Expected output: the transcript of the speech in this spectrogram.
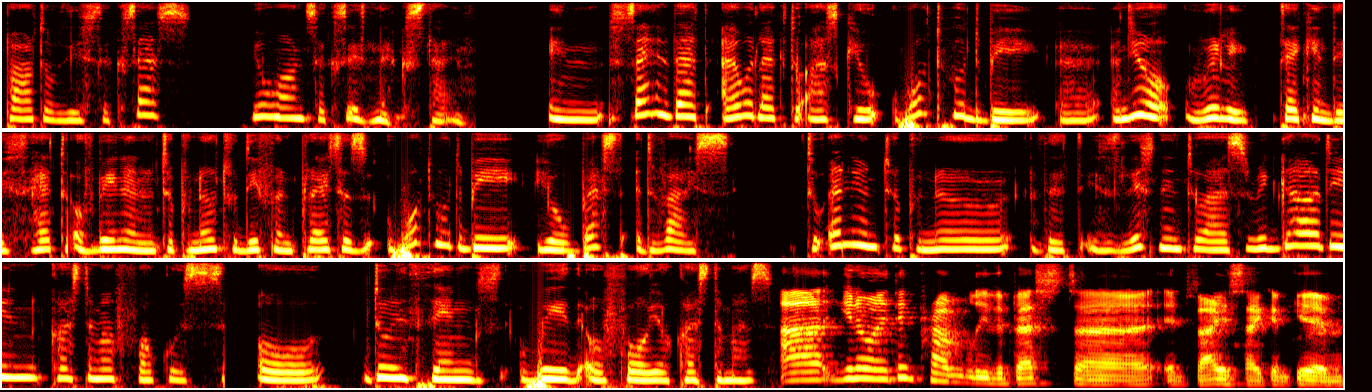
part of this success, you won't succeed next time. In saying that, I would like to ask you what would be, uh, and you're really taking this hat of being an entrepreneur to different places, what would be your best advice to any entrepreneur that is listening to us regarding customer focus or doing things with or for your customers? Uh, you know, I think probably the best uh, advice I could give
